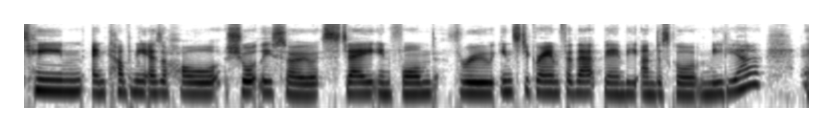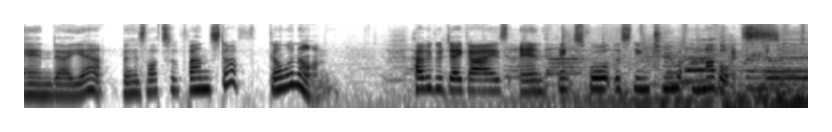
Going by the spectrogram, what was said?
team and company as a whole shortly. So stay informed through Instagram for that, Bamby underscore media. And uh, yeah, there's lots of fun stuff going on. Have a good day, guys, and thanks for listening to my voice.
